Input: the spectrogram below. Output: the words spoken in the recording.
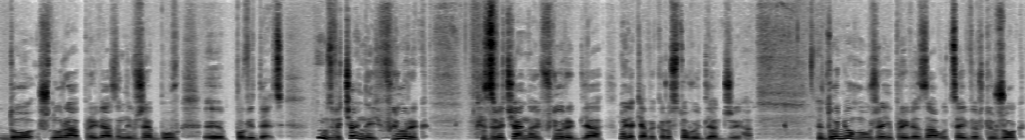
до шнура прив'язаний вже був е, повідець. Ну, звичайний флюрик, звичайний флюрик для, ну, як я використовую для джига. До нього вже і прив'язав у цей вертлюжок,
